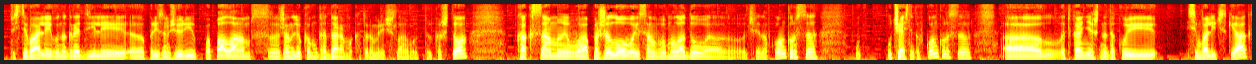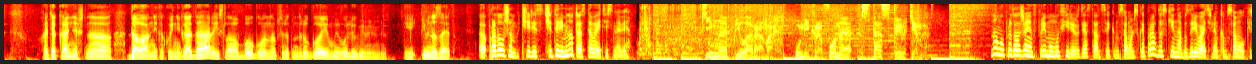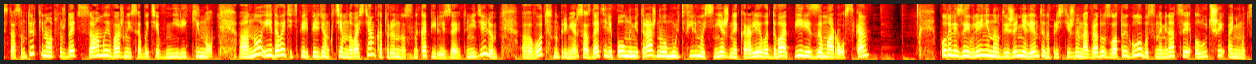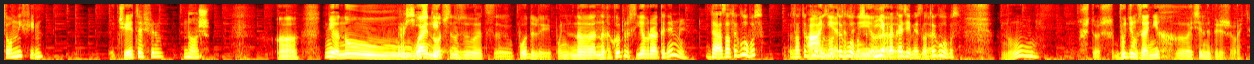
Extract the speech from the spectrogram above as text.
фестивале его наградили э, призом жюри пополам с Жан-Люком Гадаром, о котором речь шла вот только что, как самого пожилого и самого молодого членов конкурса, участников конкурса. А, это, конечно, такой символический акт, Хотя, конечно, Далан никакой не Гадар, и слава богу, он абсолютно другой, и мы его любим именно за это. Э, продолжим через 4 минуты. Оставайтесь с нами. Кинопилорама. У микрофона Стас Тыркин. Ну, а мы продолжаем в прямом эфире радиостанции «Комсомольская правда» с кинообозревателем комсомолки Стасом Тыркиным обсуждать самые важные события в мире кино. А, ну и давайте теперь перейдем к тем новостям, которые у нас накопились за эту неделю. А, вот, например, создатели полнометражного мультфильма «Снежная королева 2. Перезаморозка» подали заявление на выдвижение ленты на престижную награду «Золотой глобус» в номинации «Лучший анимационный фильм». Чей это фильм? Наш. А, не, ну, Российский. Why Not, что называется, подали. На, на какой приз? Евроакадемии? Да, Золотой глобус. Золотой а, глобус, а, нет, Золотой глобус. Не, Евро... Евроакадемия, Золотой да. глобус. Ну, что ж, будем за них э, сильно переживать.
